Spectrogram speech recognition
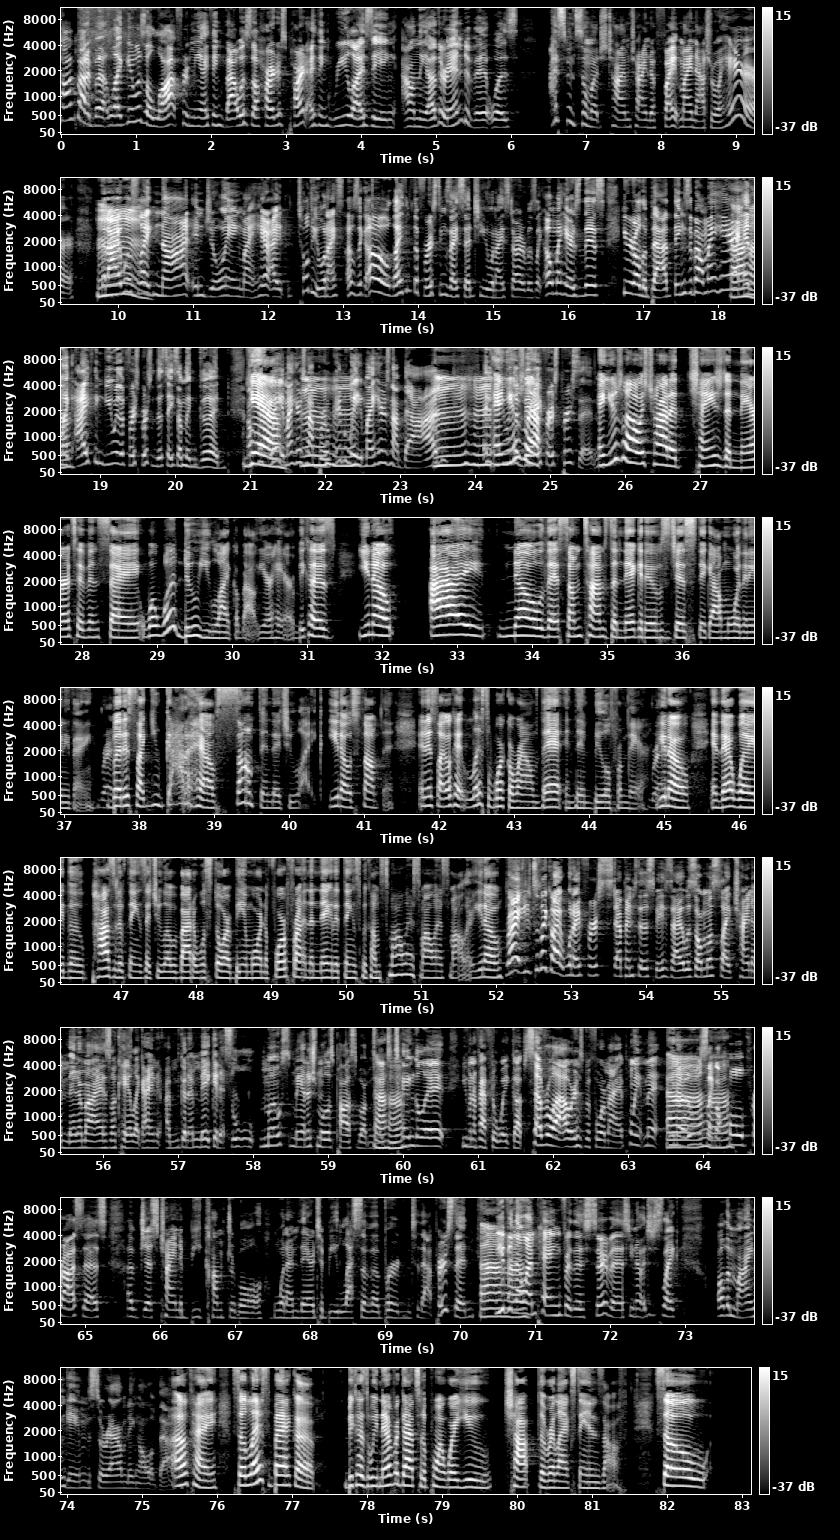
talk about it, but like it was a lot for me. I think that was the hardest part. I think realizing on the other end of it was I spent so much time trying to fight my natural hair that I was like mm. not enjoying my hair. I told you when I I was like, "Oh, I think the first things I said to you when I started was like, "Oh, my hair's this. Here are all the bad things about my hair." And Uh-huh. like I think you were the first person to say something good. Yeah. Like, Wait, my hair's not broken. Mm-hmm. Wait, my hair's not bad. Mm-hmm. And, And you were the usually very first person. And usually I always try to change the narrative and say, well, what do you like about your hair? Because, you know, I know that sometimes the negatives just stick out more than anything. Right. But it's like you gotta have something that you like, you know, something. And it's like, okay, let's work around that and then build from there. You know, and that way the positive things that you love about it will start being more in the forefront and the negative things become smaller and smaller and smaller, you know? Right. It's like I, when I first step into the space, I was almost like trying to minimize. Okay, like I, I'm gonna make it as l- most manageable as possible. I'm gonna Uh-huh. detangle it, even if I have to wake up several hours before my appointment. You know, it was like a Uh-huh. whole process of just trying to be comfortable when I'm there to be less of a burden to that person, even Uh-huh. though I'm paying for this service. You know, it's just like all the mind games surrounding all of that. Okay, so let's back up because we never got to the point where you chopped the relaxed ends off. So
